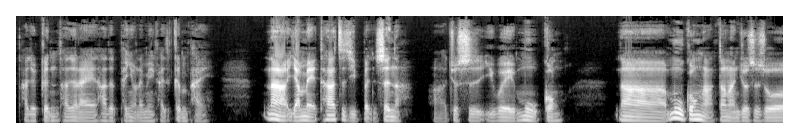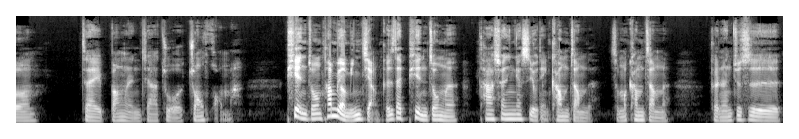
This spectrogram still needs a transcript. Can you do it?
他就跟他就来他的朋友那边开始跟拍。那杨美她自己本身啊啊，就是一位木工。那木工啊，当然就是说在帮人家做装潢嘛。片中他没有明讲，可是，在片中呢，他算应该是有点康张的。什么康张呢？可能就是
